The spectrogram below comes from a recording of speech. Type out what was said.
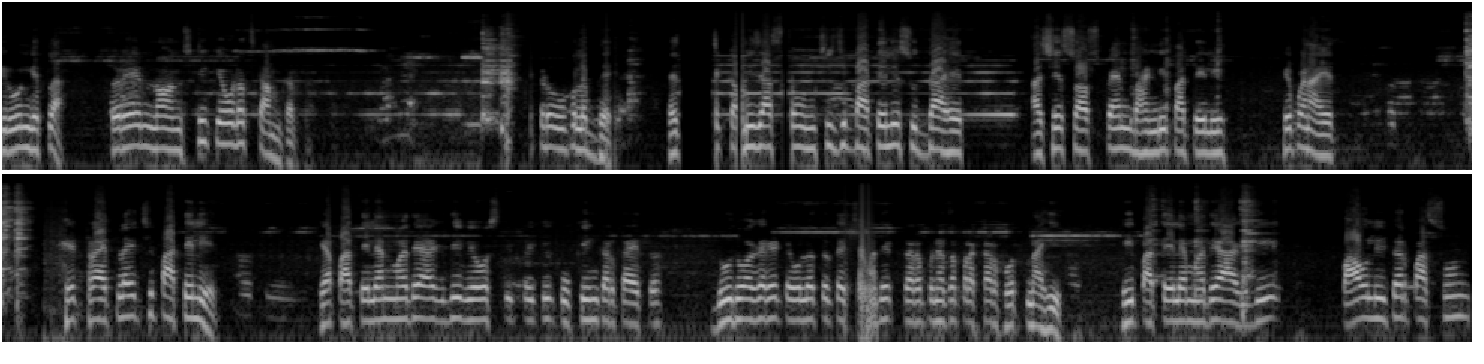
फिरवून घेतला तर हे नॉनस्टिक एवढंच काम करतं. इकडं उपलब्ध आहे. कमी जास्त उंचीची पातेली सुद्धा आहेत असे सॉसपॅन भांडी पातेली हे पण आहेत. हे ट्रायप्लायची पातेली आहेत. या पातेल्यांमध्ये अगदी व्यवस्थितपैकी कुकिंग करता येतं. दूध वगैरे ठेवलं तर त्याच्यामध्ये करपण्याचा प्रकार होत नाही. ही पातेल्यामध्ये अगदी पाव लिटरपासून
